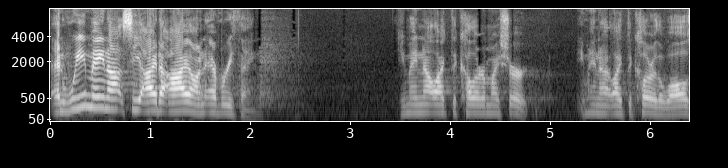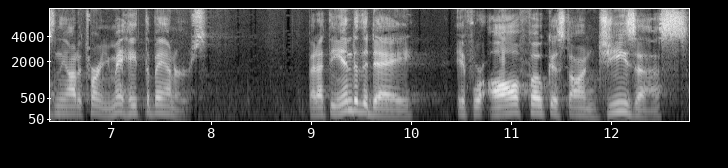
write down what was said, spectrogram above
and we may not see eye to eye on everything. You may not like the color of my shirt. You may not like the color of the walls in the auditorium. You may hate the banners. But at the end of the day, if we're all focused on Jesus,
